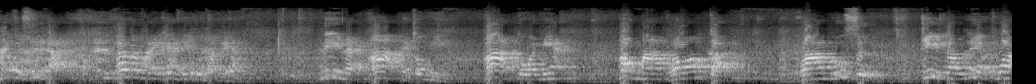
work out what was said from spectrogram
ไม่ต้องซื้อได้แล้วทำไมแค่นี้คุณทำไม่ได้นี่แหละภาพเนี่ยต้องมีภาพตัวเนี้ยต้องมาพร้อมกับความรู้สึกที่เราเรียกว่า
